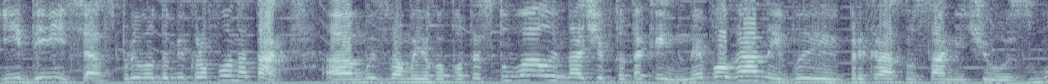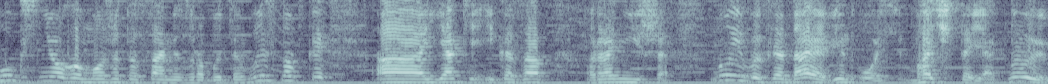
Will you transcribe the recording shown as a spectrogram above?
І дивіться, з приводу мікрофона, так, а, ми з вами його потестували, начебто такий непоганий. Ви прекрасно самі чули звук з нього, можете самі зробити висновки, як я і казав раніше. Ну і виглядає він ось. Бачите як? Ну ви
